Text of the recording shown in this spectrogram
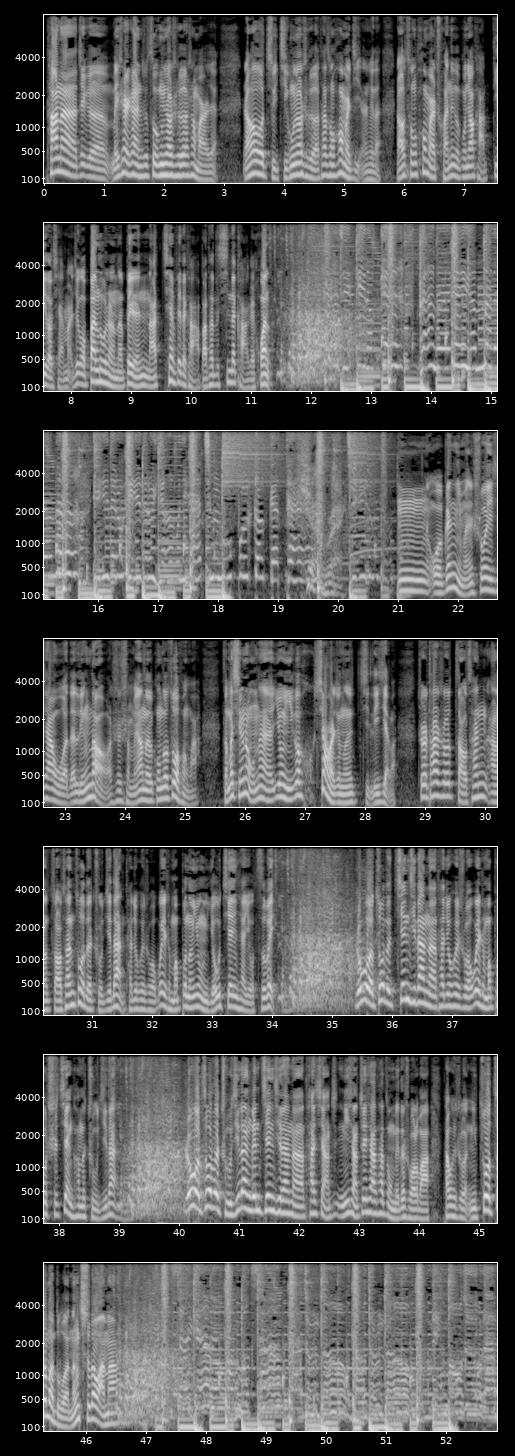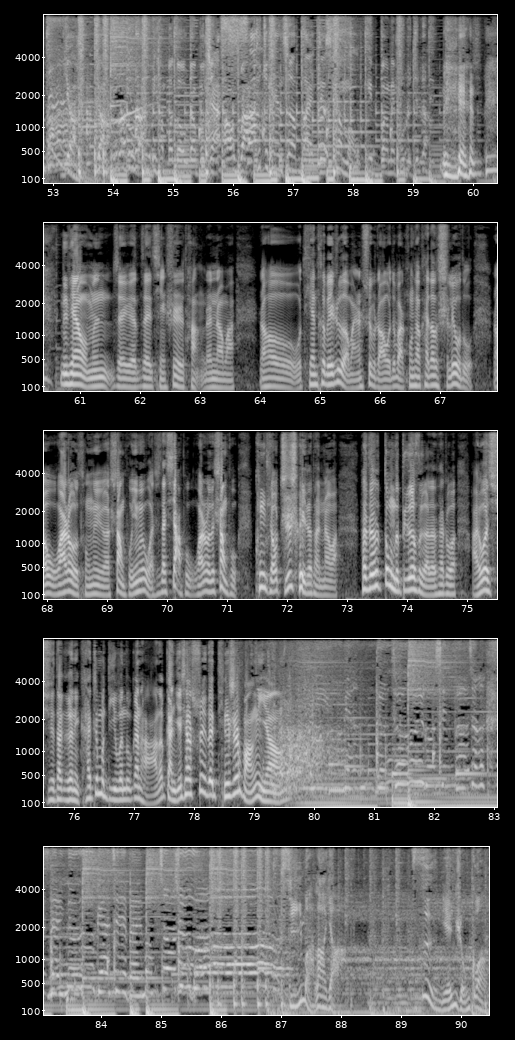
他呢，这个没事干就坐公交车上班去，然后挤挤公交车，他从后面挤上去的，然后从后面传那个公交卡递到前面，结果半路上呢被人拿欠费的卡把他的新的卡给换了。嗯，我跟你们说一下我的领导是什么样的工作作风吧。怎么形容呢？用一个笑话就能理解了。就是他说早餐啊，早餐做的煮鸡蛋，他就会说为什么不能用油煎一下有滋味？如果做的煎鸡蛋呢，他就会说为什么不吃健康的煮鸡蛋？如果做的煮鸡蛋跟煎鸡蛋呢，他想你想这下他总没得说了吧？他会说你做这么多能吃得完吗？天，那天我们这个在寝室躺着，你知道吗？然后我天特别热，晚上睡不着，我就把空调开到了十六度。然后五花肉从那个上铺，因为我是在下铺，五花肉在上铺，空调直吹着他，你知道吧？他都冻得嘚瑟的。他说：“哎呦我去，大哥，你开这么低温度干啥呢？感觉像睡在停尸房一样。”喜马拉雅，四年荣光，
